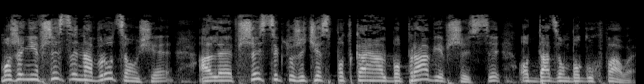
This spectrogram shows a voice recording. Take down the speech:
Może nie wszyscy nawrócą się, ale wszyscy, którzy Cię spotkają, albo prawie wszyscy, oddadzą Bogu chwałę.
